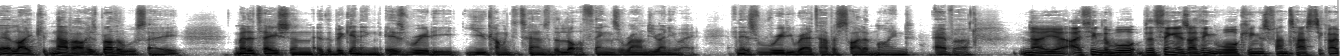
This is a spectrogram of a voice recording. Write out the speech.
eh, like Naval, his brother, will say, meditation at the beginning is really you coming to terms with a lot of things around you anyway. And it's really rare to have a silent mind ever. No, yeah. I think the walk. The thing is, I think walking is fantastic. I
